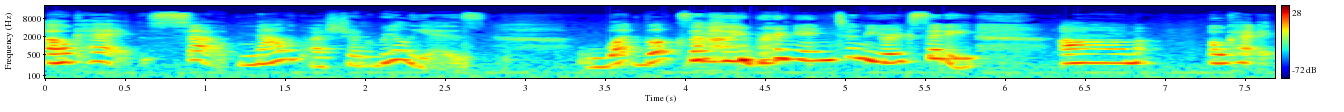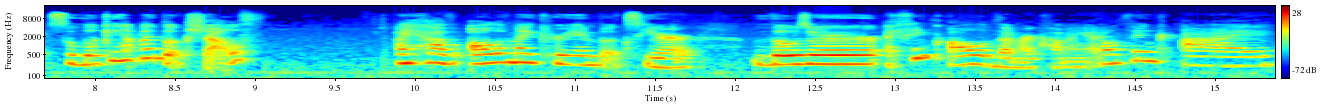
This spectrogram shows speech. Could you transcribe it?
Okay, so now the question really is, what books am I bringing to New York City? Um, okay, so looking at my bookshelf, I have all of my Korean books here. Those are, I think all of them are coming. I don't think I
